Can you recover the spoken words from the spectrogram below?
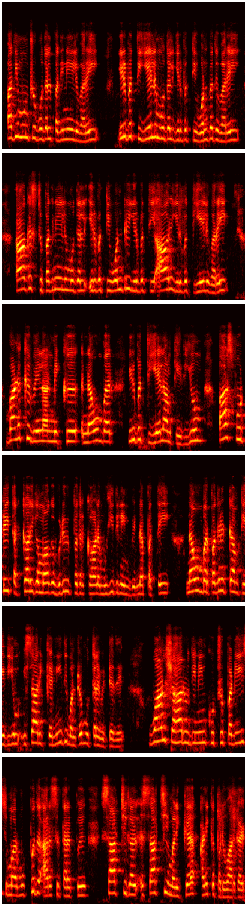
பதிமூன்று முதல் பதினேழு வரை இருபத்தி ஏழு முதல் இருபத்தி ஒன்பது வரை ஆகஸ்ட் பதினேழு முதல் இருபத்தி ஒன்று இருபத்தி ஆறு இருபத்தி ஏழு வரை வழக்கு வேளாண்மைக்கு நவம்பர் இருபத்தி ஏழாம் தேதியும் பாஸ்போர்ட்டை தற்காலிகமாக விடுவிப்பதற்கான முஹிதினின் விண்ணப்பத்தை நவம்பர் பதினெட்டாம் தேதியும் விசாரிக்க நீதிமன்றம் உத்தரவிட்டது. வான் ஷஹாருதீனின் கூற்றுப்படி சுமார் முப்பது அரசு தரப்பு சாட்சிகள் சாட்சியமளிக்க அழைக்கப்படுவார்கள்.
